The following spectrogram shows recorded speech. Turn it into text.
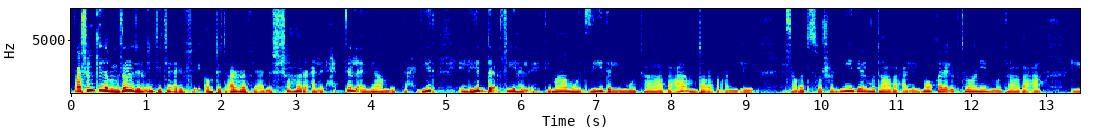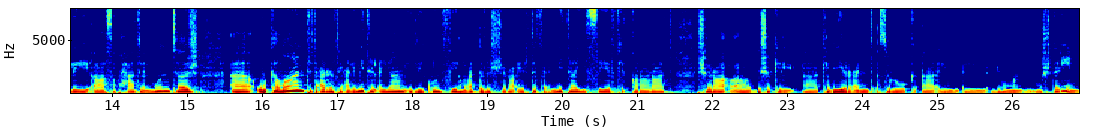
فعشان كذا بمجرد إنه أنت تعرفي أو تتعرفي على الشهر على حتى الأيام بالتحديد اللي يبدأ فيها الاهتمام وتزيد المتابعة المتابعه طبعا لحسابات السوشيال ميديا المتابعة للموقع الإلكتروني المتابعة لصفحات المنتج آه وكمان تتعرفي على متى الأيام اللي يكون فيها معدل الشراء يرتفع. متى يصير في قرارات شراء آه بشكل آه كبير عند سلوك آه اللي هم المشترين؟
